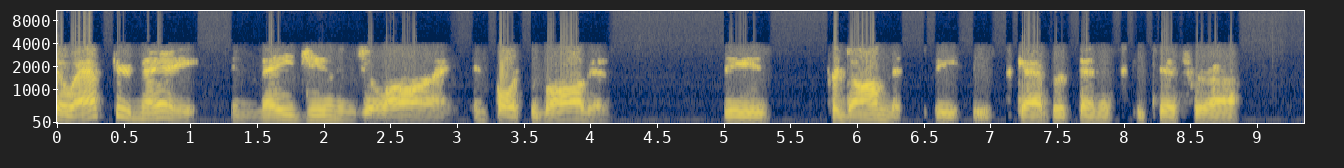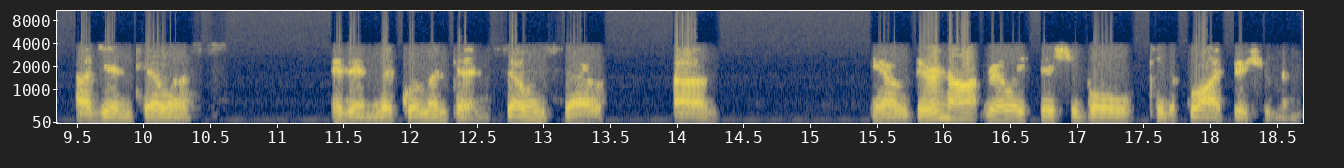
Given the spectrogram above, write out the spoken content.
so after May, in May, June, and July, in parts of August, these predominant species, Scabripennis cutifera, uh, gentilis, and then luculenta and so and so, um, you know, they're not really fishable to the fly fishermen.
